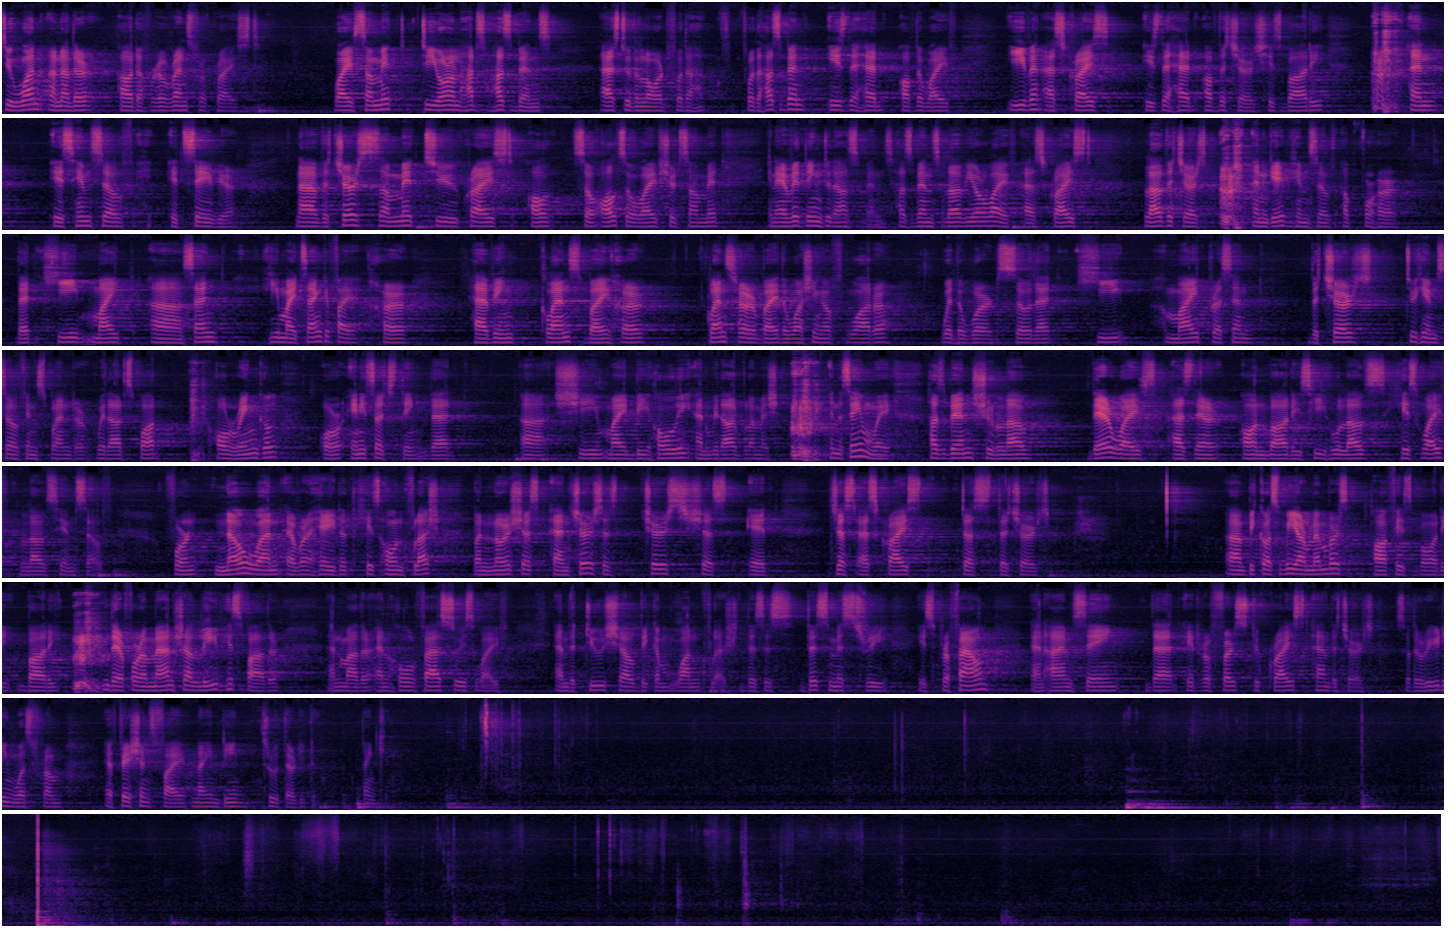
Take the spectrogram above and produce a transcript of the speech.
to one another out of reverence for Christ. Wives, submit to your own hus- husbands as to the Lord, for the, for the husband is the head of the wife, even as Christ is the head of the church, his body, and is himself its Savior. Now, if the church submit to Christ, so also wives should submit in everything to the husbands. Husbands, love your wife as Christ loved the church and gave himself up for her, that he might, uh, he might sanctify her, having cleansed by her, cleansed her by the washing of water with the word, so that he might present the church to himself in splendor, without spot or wrinkle or any such thing, that uh, she might be holy and without blemish. in the same way, husbands should love their wives as their own bodies. He who loves his wife loves himself. For no one ever hated his own flesh, but nourishes and cherishes, cherishes it, just as Christ does the church. Uh, because we are members of his body. body. Therefore, a man shall leave his father and mother and hold fast to his wife, and the two shall become one flesh. This, is, this mystery is profound, and I am saying that it refers to Christ and the church. So the reading was from Ephesians 5 19 through 32. Thank you.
